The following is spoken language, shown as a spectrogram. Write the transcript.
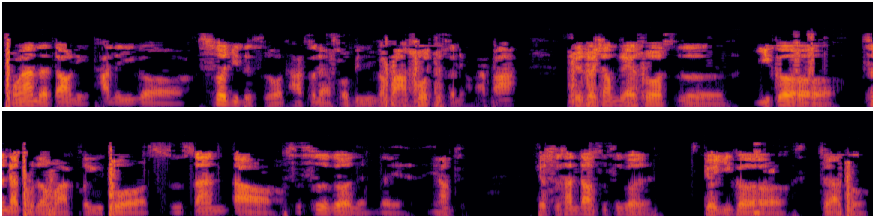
同样的道理，它的一个设计的时候，它治疗手柄的一个发数就是两万八，所以说相对来说是一个治疗图的话，可以做十三到十四个人的样子，就十三到十四个人就一个治疗图。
